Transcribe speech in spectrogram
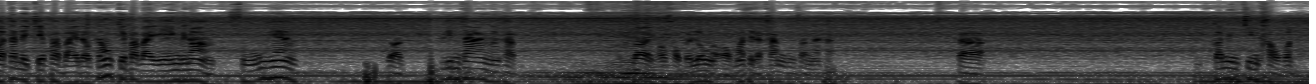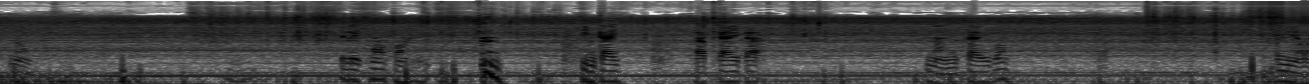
บอท่านได้เก็บผ้าใบดอกต้องเก็บผ้าใบเองพี่น้อง สูงแห้งจอดริมทางนะครับร้อยเขาเขาไปลงแล้วออกมาทีละขั้นทุกท่านนะครับก็ก็ยังกินเข่าก่อนน้อง เป็นเล็กห่อของกินไก่ตับไก่กะหนังไก่บ้างข้าวเหนียว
